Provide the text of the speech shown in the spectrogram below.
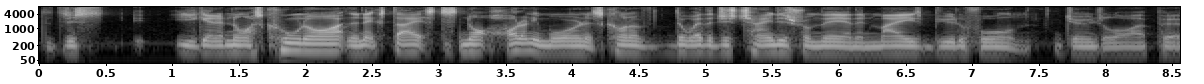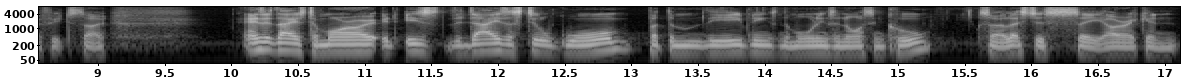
to just you get a nice cool night, and the next day it's just not hot anymore, and it's kind of the weather just changes from there. And then May's beautiful, and June, July are perfect. So Anzac Day is tomorrow. It is the days are still warm, but the the evenings and the mornings are nice and cool. So let's just see. I reckon,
